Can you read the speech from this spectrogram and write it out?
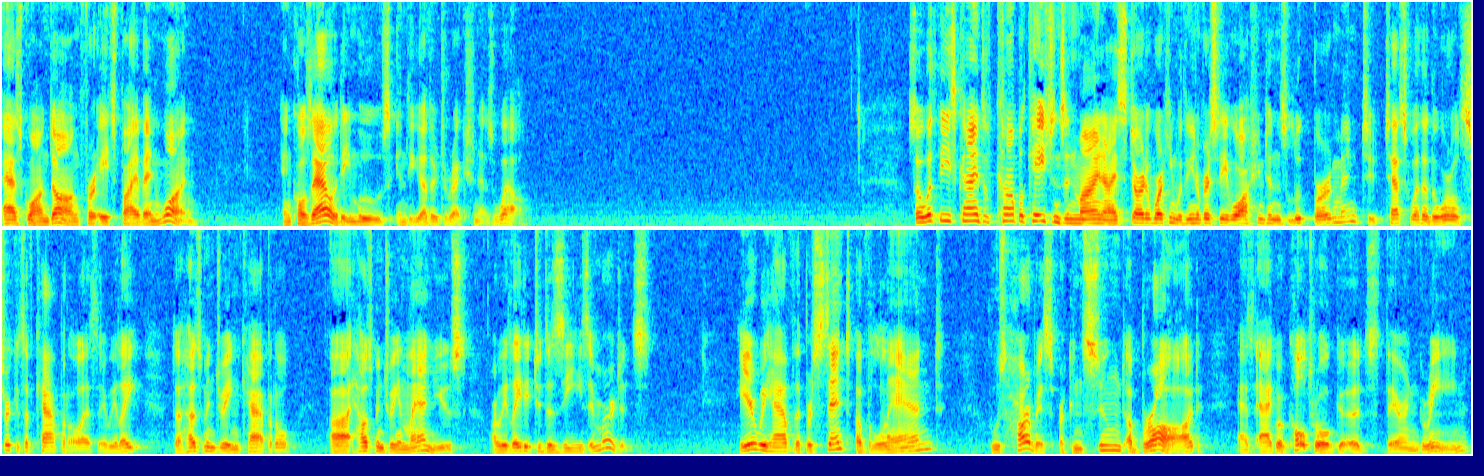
as Guangdong for H5N1, and causality moves in the other direction as well. So with these kinds of complications in mind, I started working with the University of Washington's Luke Bergmann to test whether the world's circuits of capital, as they relate to husbandry and capital, uh, husbandry and land use, are related to disease emergence. Here we have the percent of land whose harvests are consumed abroad as agricultural goods, there in green,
